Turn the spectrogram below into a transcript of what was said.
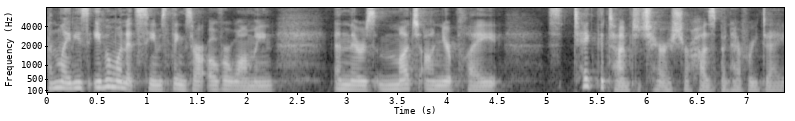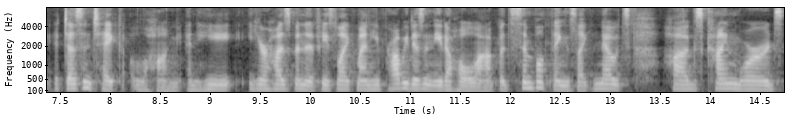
And, ladies, even when it seems things are overwhelming and there's much on your plate, take the time to cherish your husband every day. It doesn't take long. And he, your husband, if he's like mine, he probably doesn't need a whole lot, but simple things like notes, hugs, kind words,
